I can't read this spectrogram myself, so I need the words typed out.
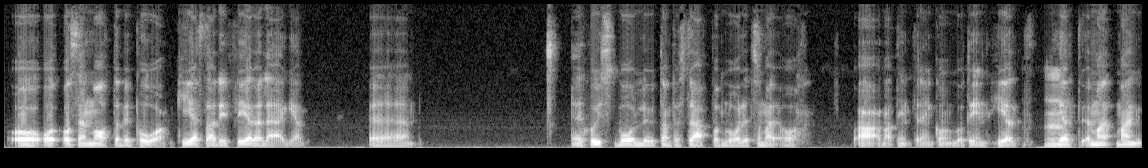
Och, och, och sen matade vi på. Kesa hade i flera lägen. Eh, en schysst boll utanför straffområdet som var, fan att inte den kommer gått in. Helt, mm. helt, man, man,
